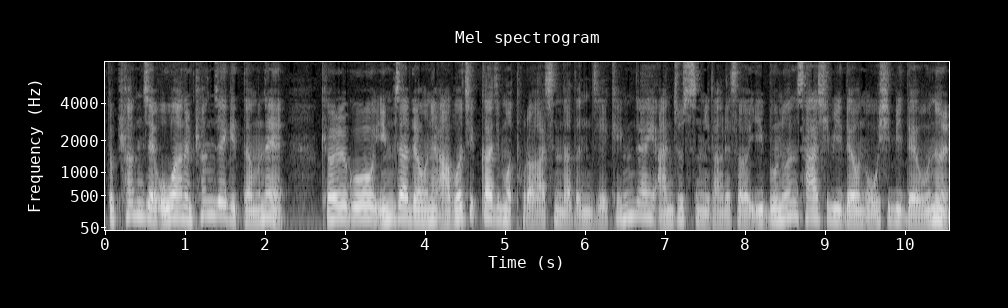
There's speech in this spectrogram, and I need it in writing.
또 편제, 오하는 편제이기 때문에 결국 임자대원의 아버지까지 뭐 돌아가신다든지 굉장히 안 좋습니다. 그래서 이분은 42대원, 52대원을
